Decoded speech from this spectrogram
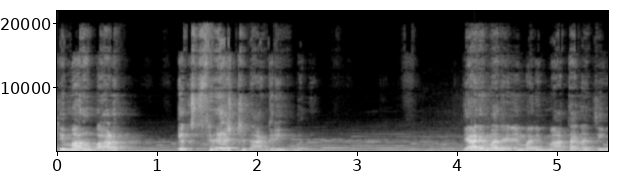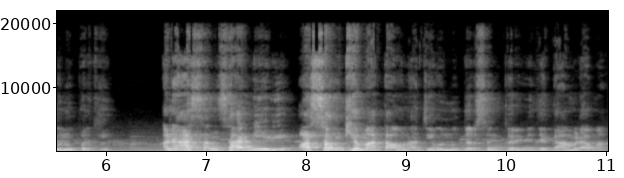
કે મારું બાળક એક શ્રેષ્ઠ નાગરિક બને. ત્યારે મારે એને મારી માતાના જીવન ઉપરથી અને આ સંસારની એવી અસંખ્ય માતાઓના જીવનનું દર્શન કરીને જે ગામડામાં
